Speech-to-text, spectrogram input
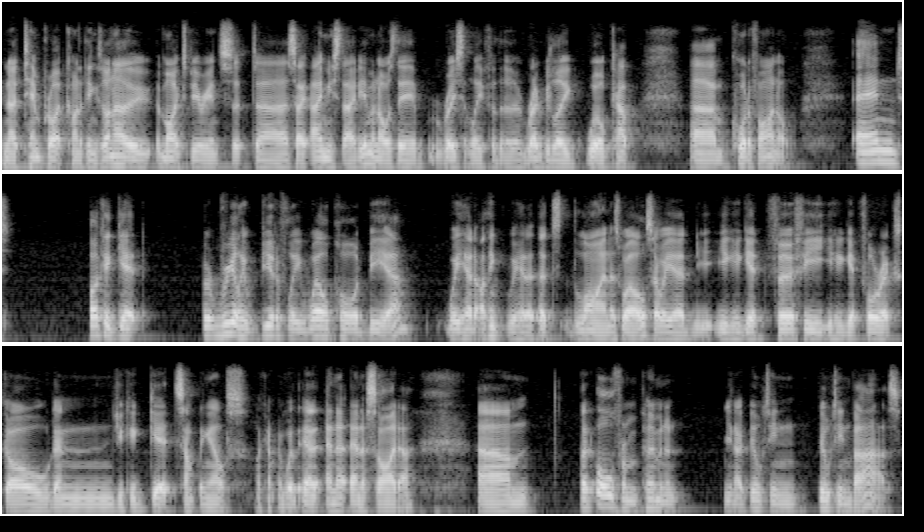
you know, Temprite kind of things. I know my experience at uh, say AAMI Stadium, and I was there recently for the Rugby League World Cup um, quarter final, and I could get a really beautifully well poured beer we had, I think we had a, it's Lion as well. So we had, you, you could get Furphy, you could get 4X Gold, and you could get something else. I can't remember, what, and a, and a cider, um, but all from permanent, you know, built-in built-in bars.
